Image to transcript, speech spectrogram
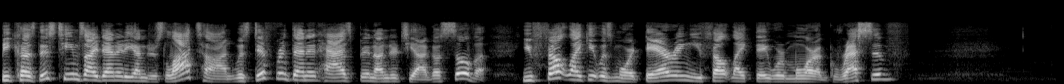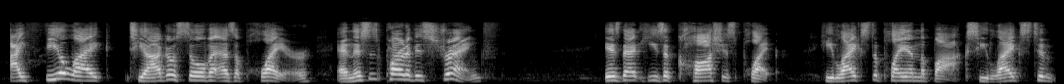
because this team's identity under Zlatan was different than it has been under Thiago Silva. You felt like it was more daring, you felt like they were more aggressive. I feel like Thiago Silva as a player, and this is part of his strength, is that he's a cautious player. He likes to play in the box. He likes to,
